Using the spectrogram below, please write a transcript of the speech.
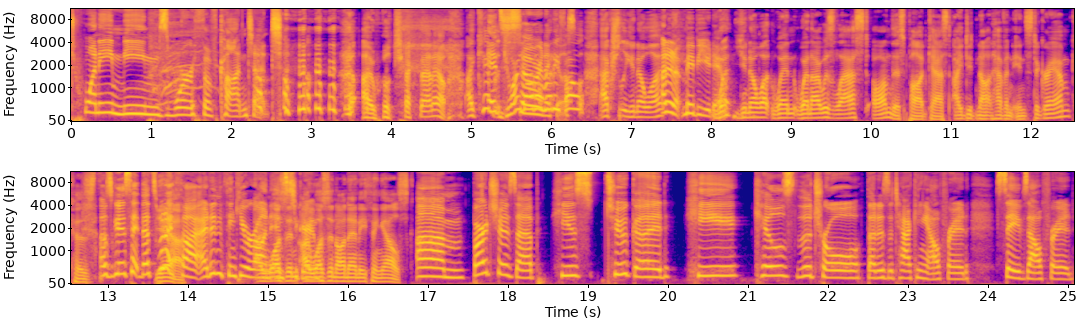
20 memes worth of content. I will check that out. I can't. It's do I so already ridiculous. follow? Actually, you know what? I don't know. Maybe you do. When, you know what? When when I was last on this podcast, I did not have an Instagram because I was gonna say that's what Yeah. I thought. I didn't think you were on I wasn't. Instagram. I wasn't on anything else. Um, Bard shows up. He's too good. He kills the troll that is attacking Alfrid, saves Alfrid,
